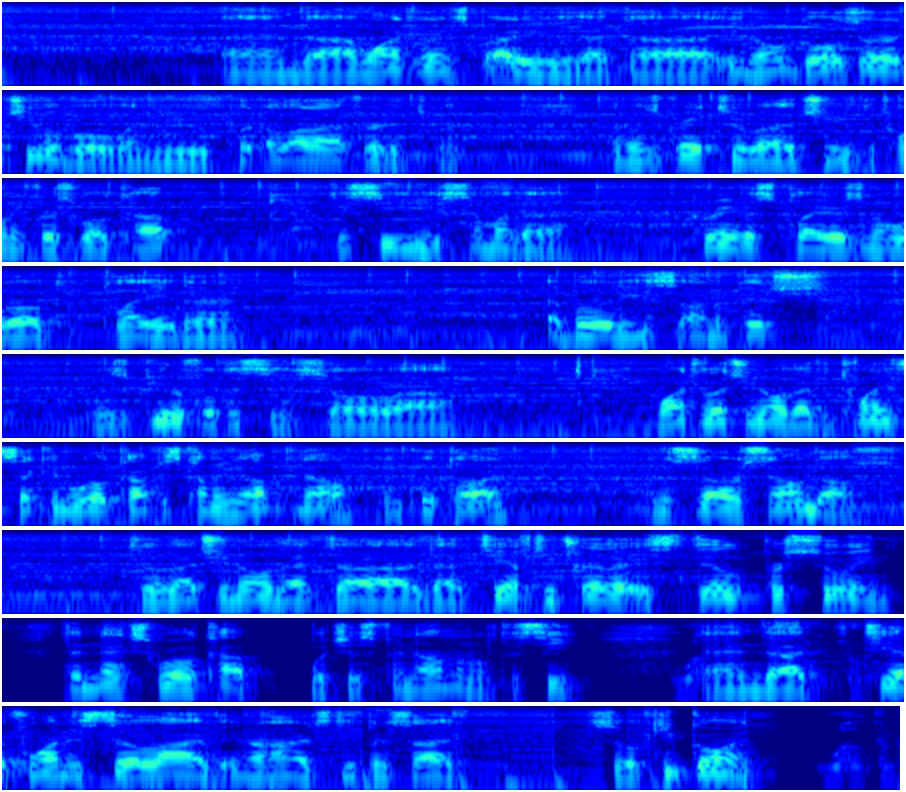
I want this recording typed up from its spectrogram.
and uh, I want to inspire you that uh, you know goals are achievable when you put a lot of effort into it and it was great to uh, achieve the 21st World Cup, to see some of the greatest players in the world play their abilities on the pitch. It was beautiful to see. So, uh, want to let you know that the 22nd World Cup is coming up now in Qatar, and this is our sound off to let you know that uh, the TF2 trailer is still pursuing the next World Cup, which is phenomenal to see. And uh, TF1 is still alive in our hearts deep inside. So keep going.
